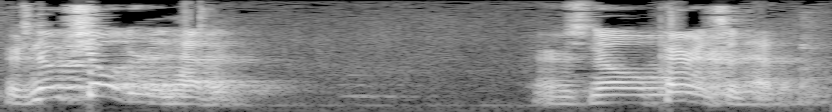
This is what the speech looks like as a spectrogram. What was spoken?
There's no children in heaven. There's no parents in heaven.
